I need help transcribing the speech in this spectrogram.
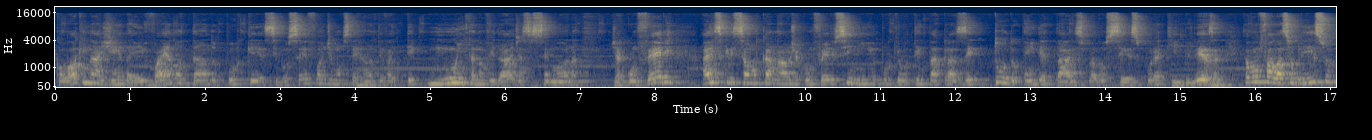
Coloquem na agenda aí, vai anotando, porque se você é fã de Monster Hunter, vai ter muita novidade essa semana. Já confere a inscrição no canal, já confere o sininho, porque eu vou tentar trazer tudo em detalhes para vocês por aqui, beleza? Então vamos falar sobre isso.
